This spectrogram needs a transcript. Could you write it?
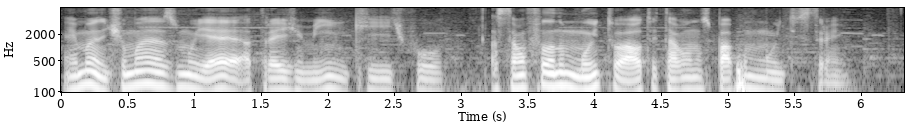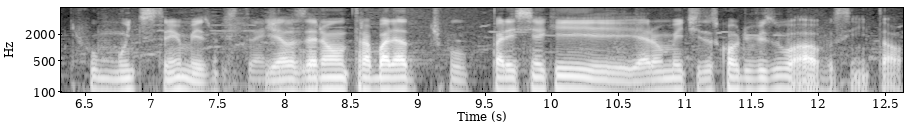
Aí, mano, tinha umas mulheres atrás de mim que, tipo, elas estavam falando muito alto e estavam nos papos muito estranhos. Tipo, tipo, muito estranho mesmo. Estranho. E elas eram trabalhadas, tipo, parecia que eram metidas com audiovisual, assim, e tal.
